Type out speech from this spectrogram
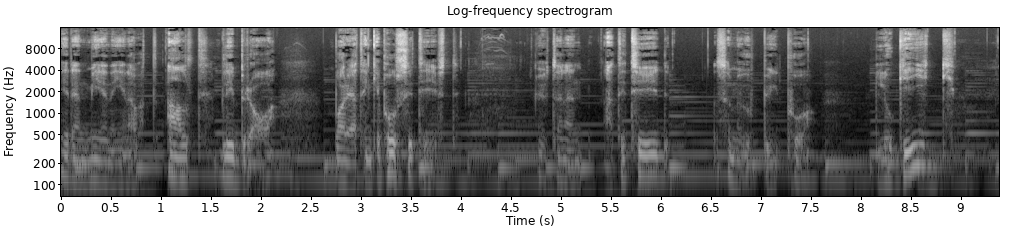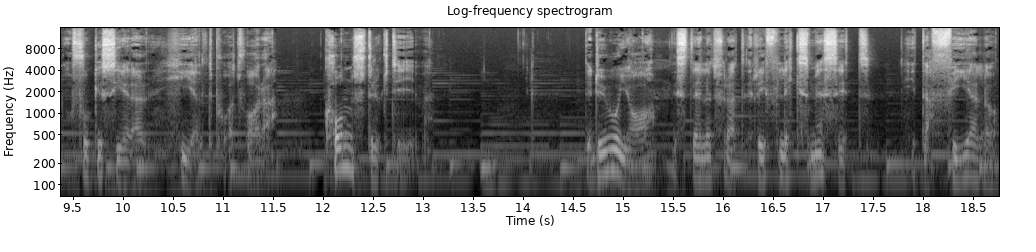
i den meningen av att allt blir bra bara jag tänker positivt. Utan en attityd som är uppbyggd på logik och fokuserar helt på att vara konstruktiv. Det du och jag, istället för att reflexmässigt hitta fel och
